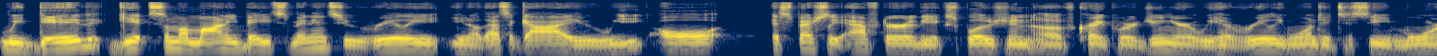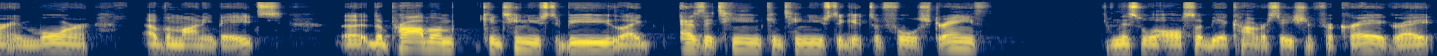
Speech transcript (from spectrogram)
we did get some Emoni Bates minutes, who really, you know, that's a guy who we all especially after the explosion of Craig Porter Jr., we have really wanted to see more and more of Emoni Bates. Uh, the problem continues to be like as the team continues to get to full strength, and this will also be a conversation for Craig, right?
